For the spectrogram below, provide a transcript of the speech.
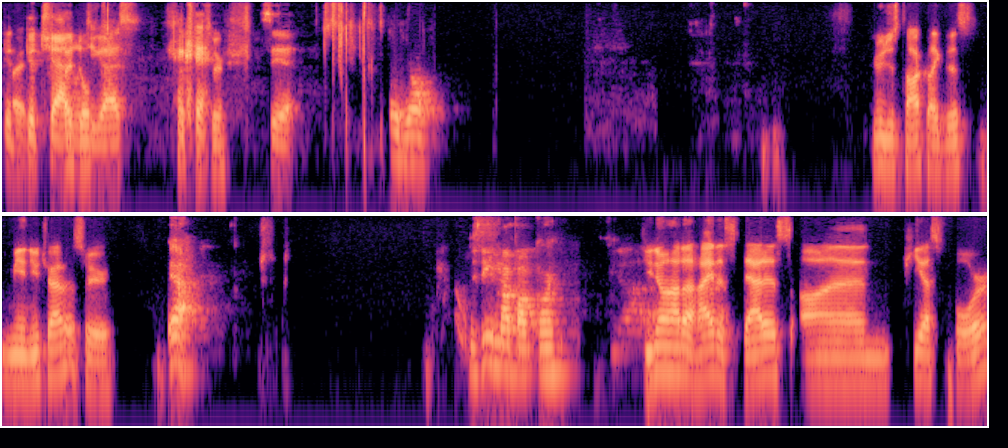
Good All right. good chatting Bye, with you guys. Okay, sir. see ya. Hey, Joel. You would just talk like this, me and you, Travis, or Yeah. Just eating my popcorn. do you know how to hide a status on PS4?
